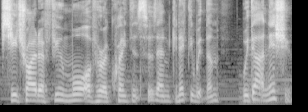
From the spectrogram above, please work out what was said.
She tried a few more of her acquaintances and connected with them without an issue.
